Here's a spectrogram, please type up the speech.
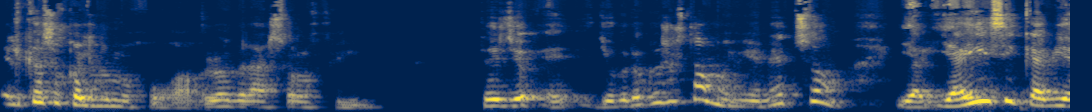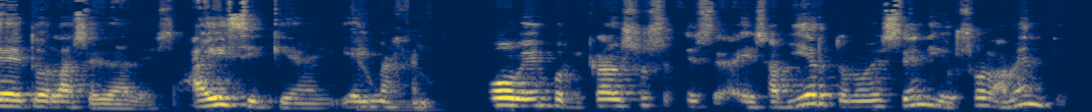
el caso que los hemos jugado, lo de la Solheim. Entonces, yo, eh, yo creo que eso está muy bien hecho. Y, ahí sí que había de todas las edades, ahí sí que hay, y hay más gente joven, porque claro, eso es, es- es abierto, no es senior solamente.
